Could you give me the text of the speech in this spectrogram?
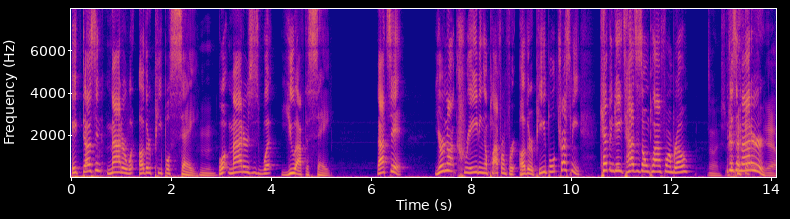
It doesn't matter what other people say. Hmm. What matters is what you have to say. That's it. You're not creating a platform for other people. Trust me, Kevin Gates has his own platform, bro. Oh. It doesn't matter. Yeah.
